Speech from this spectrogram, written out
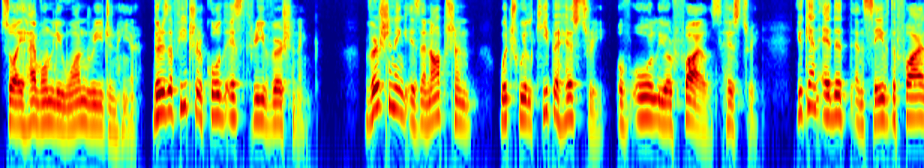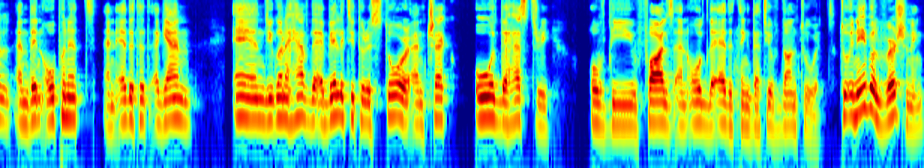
so I have only one region here. There is a feature called S3 versioning. Versioning is an option which will keep a history of all your files history. You can edit and save the file and then open it and edit it again and you're gonna have the ability to restore and check all the history of the files and all the editing that you've done to it. To enable versioning,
